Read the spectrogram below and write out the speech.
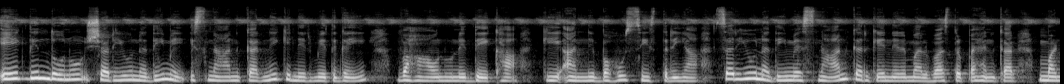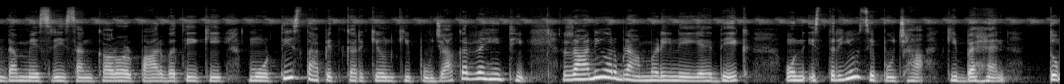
एक दिन दोनों शरयू नदी में स्नान करने की निर्मित गईं। वहाँ उन्होंने देखा कि अन्य बहुत सी स्त्रियाँ सरयू नदी में स्नान करके निर्मल वस्त्र पहनकर मंडप में श्री शंकर और पार्वती की मूर्ति स्थापित करके उनकी पूजा कर रही थी। रानी और ब्राह्मणी ने यह देख उन स्त्रियों से पूछा कि, बहन तुम,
